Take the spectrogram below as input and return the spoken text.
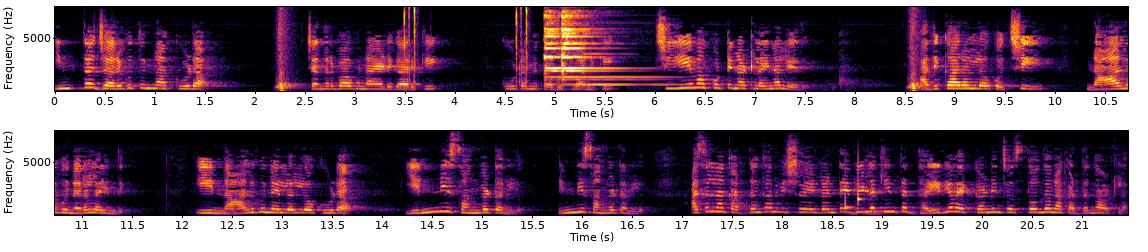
ఇంత జరుగుతున్నా కూడా చంద్రబాబు నాయుడు గారికి కూటమి ప్రభుత్వానికి చీమ కుట్టినట్లయినా లేదు. అధికారంలోకి వచ్చి నాలుగు నెలలైంది. ఈ నాలుగు నెలల్లో కూడా ఎన్ని సంఘటనలు ఎన్ని సంఘటనలు అసలు నాకు అర్థం కాని విషయం ఏంటంటే వీళ్ళకి ఇంత ధైర్యం ఎక్కడి నుంచి వస్తుందో నాకు అర్థం కావట్లా.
